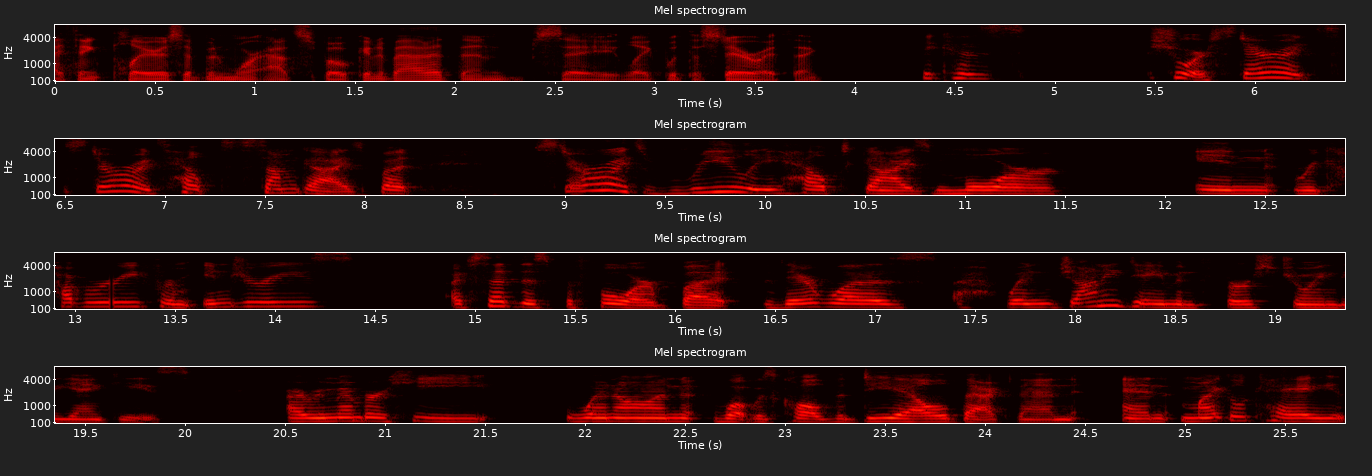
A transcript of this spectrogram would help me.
I think players have been more outspoken about it than say like with the steroid thing. because sure steroids steroids helped some guys but steroids really helped guys more in recovery from injuries i've said this before but there was uh, when johnny damon first joined the yankees i remember he went on what was called the dl back then and michael kay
